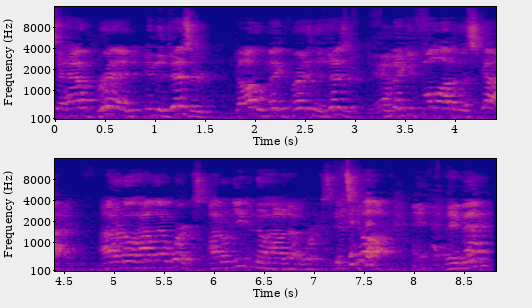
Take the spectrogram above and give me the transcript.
to have bread in the desert, God will make bread in the desert. He'll make it fall out of the sky. I don't know how that works. I don't need to know how that works. It's God. Amen?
